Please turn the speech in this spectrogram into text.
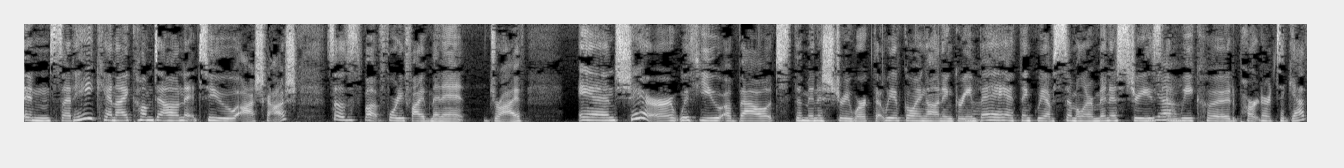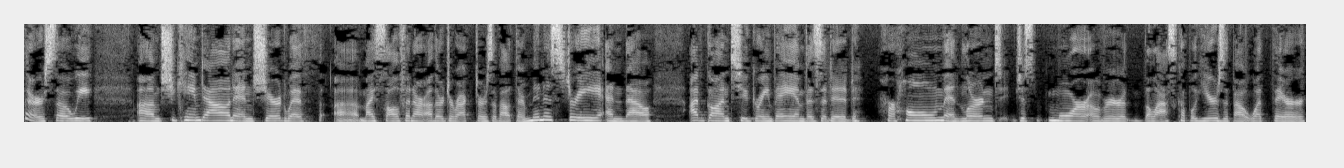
and said, Hey, can I come down to Oshkosh? So it's about 45 minute drive and share with you about the ministry work that we have going on in Green Bay. I think we have similar ministries Yeah. and we could partner together. So we, um, she came down and shared with uh, myself and our other directors about their ministry. And now I've gone to Green Bay and visited her home and learned just more over the last couple years about what their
